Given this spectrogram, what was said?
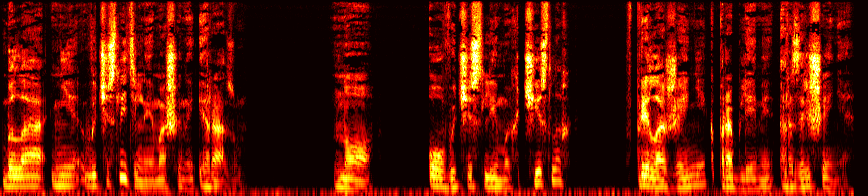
была не вычислительные машины и разум, но о вычислимых числах в приложении к проблеме разрешения,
